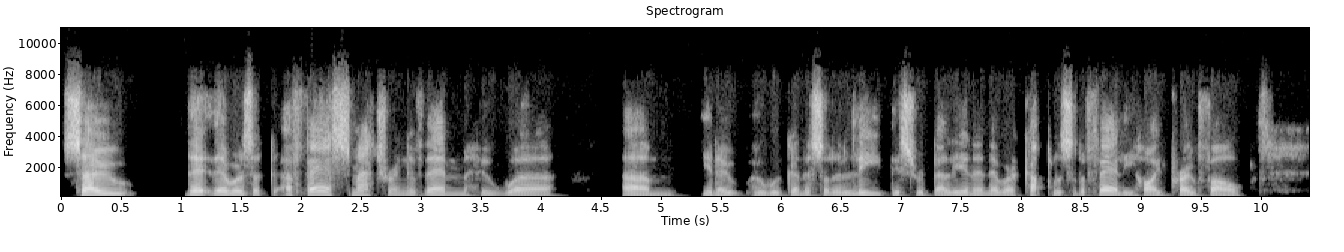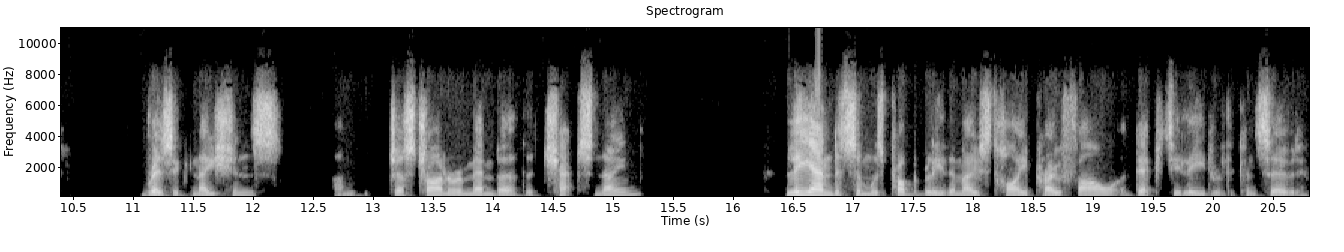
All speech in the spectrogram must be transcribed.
So there there was a, a fair smattering of them who were um, you know who were going to sort of lead this rebellion, and there were a couple of sort of fairly high profile resignations. I'm just trying to remember the chap's name. Lee Anderson was probably the most high profile, deputy leader of the Conservative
